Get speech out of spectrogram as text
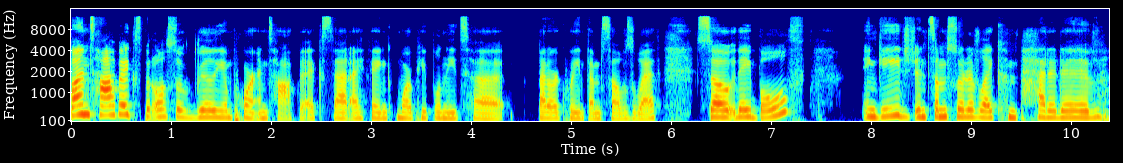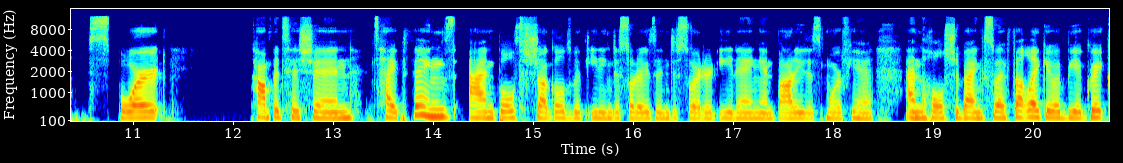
fun topics, but also really important topics that I think more people need to better acquaint themselves with. So they both engaged in some sort of like competitive sport competition type things and both struggled with eating disorders and disordered eating and body dysmorphia and the whole shebang. So i felt like it would be a great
